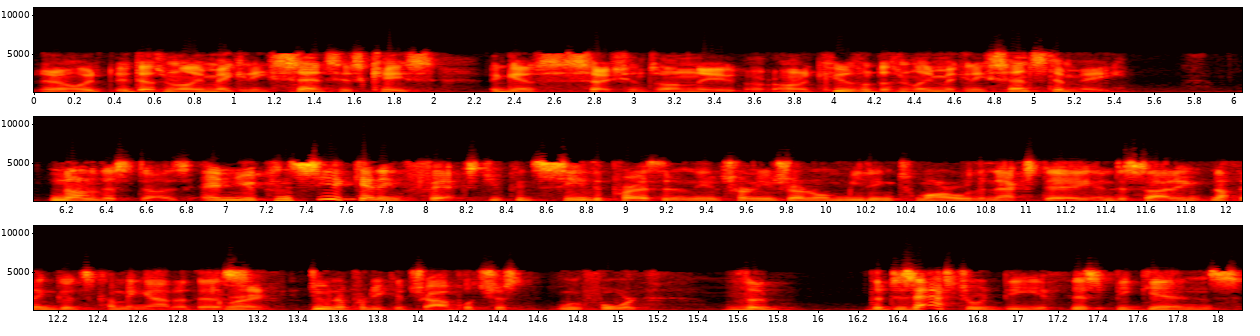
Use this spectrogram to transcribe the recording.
you know it, it doesn't really make any sense. His case against Sessions on the on recusal doesn't really make any sense to me. None of this does. And you can see it getting fixed. You can see the president and the attorney general meeting tomorrow or the next day and deciding nothing good's coming out of this. Right. Doing a pretty good job. Let's just move forward. The, the disaster would be if this begins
